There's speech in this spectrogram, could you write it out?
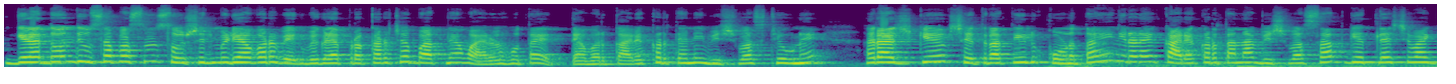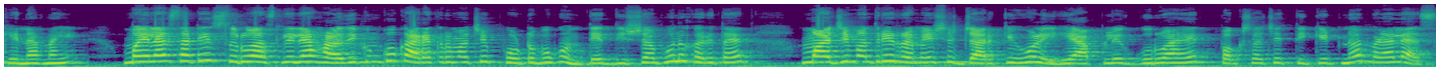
गेल्या दोन दिवसापासून सोशल मीडियावर वेगवेगळ्या प्रकारच्या बातम्या व्हायरल होत आहेत. त्यावर कार्यकर्त्यांनी विश्वास ठेवू नये. राजकीय क्षेत्रातील कोणताही निर्णय कार्यकर्त्यांना विश्वासात घेतल्याशिवाय घेणार नाही. महिलांसाठी सुरू असलेल्या हळदी कुंकू कार्यक्रमाचे फोटो बघून ते दिशाभूल करीत आहेत. माजी मंत्री रमेश जारकीहोळी हे आपले गुरु आहेत. पक्षाचे तिकीट न मिळाल्यास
